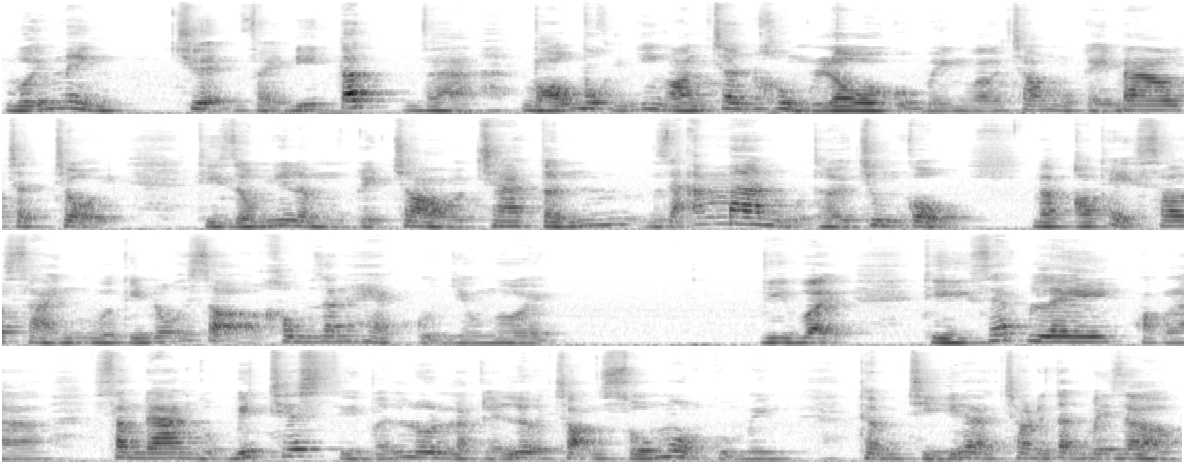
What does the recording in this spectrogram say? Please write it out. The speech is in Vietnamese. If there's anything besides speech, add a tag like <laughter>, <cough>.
Với mình chuyện phải đi tất và bó buộc những cái ngón chân khổng lồ của mình vào trong một cái bao chật trội thì giống như là một cái trò tra tấn dã man của thời trung cổ và có thể so sánh với cái nỗi sợ không gian hẹp của nhiều người. Vì vậy thì dép lê hoặc là sandal của Bitches thì vẫn luôn là cái lựa chọn số 1 của mình, thậm chí là cho đến tận bây giờ.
